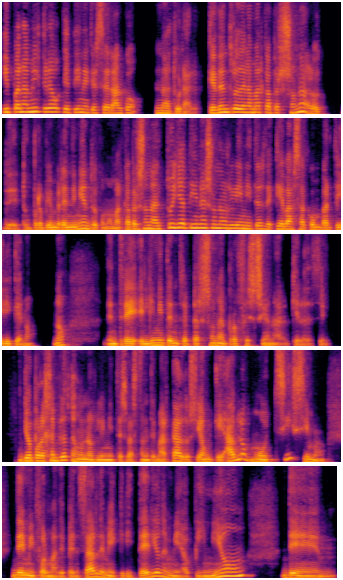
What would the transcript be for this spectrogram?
Y para mí creo que tiene que ser algo natural, que dentro de la marca personal o de tu propio emprendimiento como marca personal, tú ya tienes unos límites de qué vas a compartir y qué no, ¿no? Entre el límite entre persona y profesional, quiero decir. Yo, por ejemplo, tengo unos límites bastante marcados y aunque hablo muchísimo de mi forma de pensar, de mi criterio, de mi opinión, de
